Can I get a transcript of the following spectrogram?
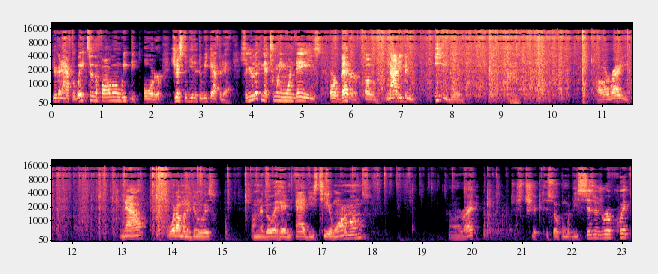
You're going to have to wait until the following week to order just to get it the week after that. So you're looking at 21 days or better of not even eating good. Alrighty. Now, what I'm going to do is, I'm going to go ahead and add these Tijuana mamas. Alright. Just chip this open with these scissors real quick.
